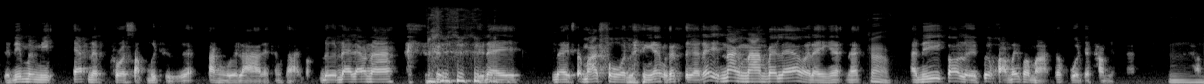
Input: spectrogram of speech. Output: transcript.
เดี๋ยวนี้มันมีแอปในโทรศัพท์มือถือตั้งเวลาอะไรทั้งหลายบอกเดินได้แล้วนะ หรือในในสมาร์ทโฟนอะไรเงี้ยมันก็เตือนได้นั่งนานไปแล้วอะไรเงี้ยนะอันนี้ก็เลยเพื่อความไม่ประมาทก็ควรจะทำอย่างนั้น ครับ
